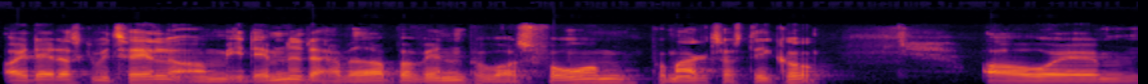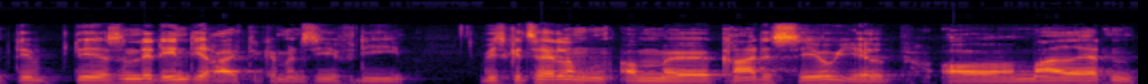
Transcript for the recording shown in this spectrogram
Og i dag der skal vi tale om et emne, der har været op og vende på vores forum på Marketers.dk. Og øh, det, det er sådan lidt indirekte, kan man sige, fordi vi skal tale om, om øh, gratis SEO-hjælp og meget af den.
